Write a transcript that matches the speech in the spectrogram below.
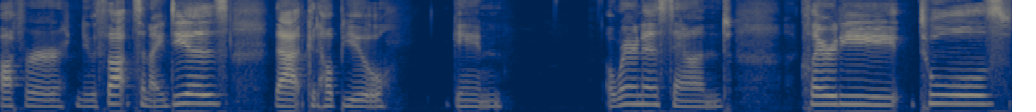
offer new thoughts and ideas that could help you gain awareness and clarity, tools,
